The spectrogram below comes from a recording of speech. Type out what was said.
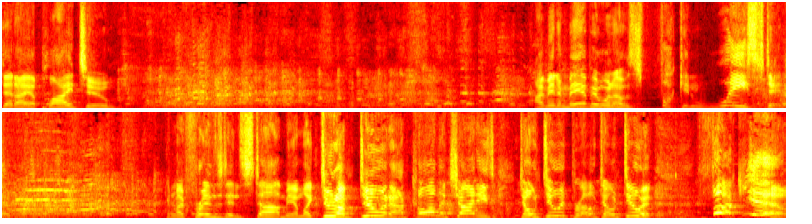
that I applied to. I mean, it may have been when I was fucking wasted. And my friends didn't stop me. I'm like, dude, I'm doing it. I'm calling the Chinese. Don't do it, bro. Don't do it. Fuck you.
